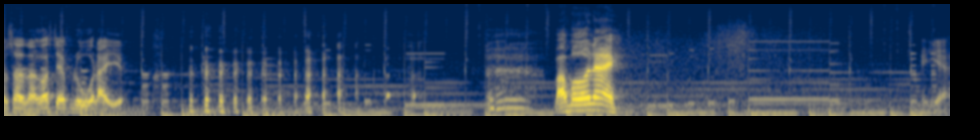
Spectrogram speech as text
Ủa sao ta có chef ru ở đây vậy? 30 này. Ây da.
